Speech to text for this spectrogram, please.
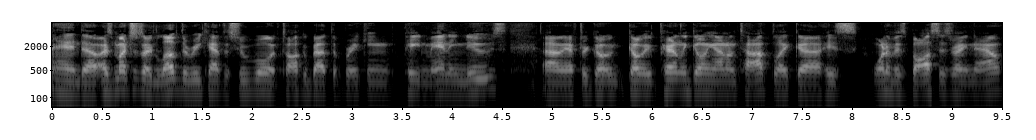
And uh, as much as I'd love to recap the Super Bowl and talk about the breaking Peyton Manning news um, after going, going apparently going out on top like uh, his one of his bosses right now,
